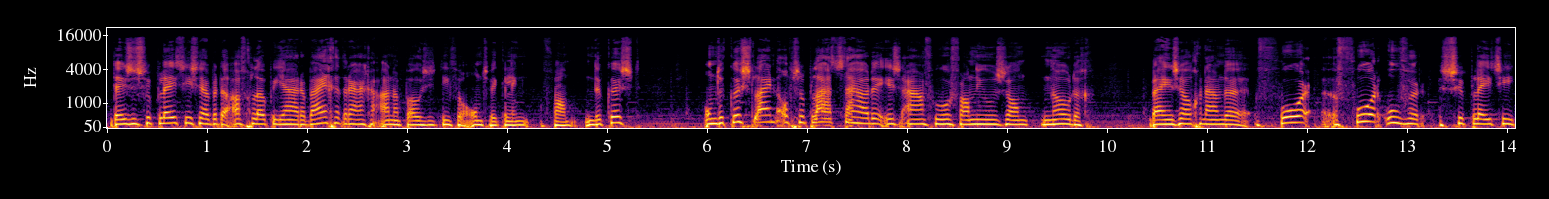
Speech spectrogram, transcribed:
Deze suppleties hebben de afgelopen jaren bijgedragen... aan een positieve ontwikkeling van de kust. Om de kustlijn op zijn plaats te houden is aanvoer van nieuw zand nodig. Bij een zogenaamde voor, vooroeversuppletie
